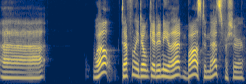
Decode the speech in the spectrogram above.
Uh well, definitely don't get any of that in Boston, that's for sure.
